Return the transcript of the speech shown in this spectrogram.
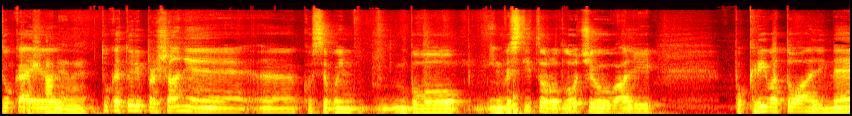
Tukaj, tukaj tudi vprašanje, uh, ko se bo, in, bo investitor odločil, ali pokriva to ali ne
